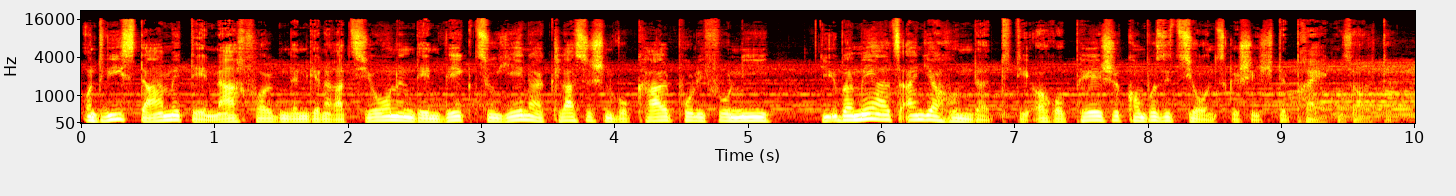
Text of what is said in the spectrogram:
und wies damit den nachfolgenden Generationen den Weg zu jener klassischen Vokalpolyphonie, die über mehr als ein Jahrhundert die europäische Kompositionsgeschichte prägen sollte.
